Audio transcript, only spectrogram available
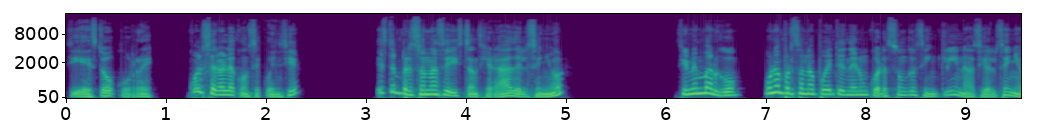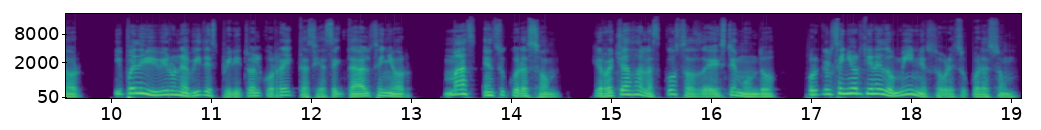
Si esto ocurre, ¿cuál será la consecuencia? ¿Esta persona se distanciará del Señor? Sin embargo, una persona puede tener un corazón que se inclina hacia el Señor y puede vivir una vida espiritual correcta si acepta al Señor más en su corazón y rechaza las cosas de este mundo porque el Señor tiene dominio sobre su corazón.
